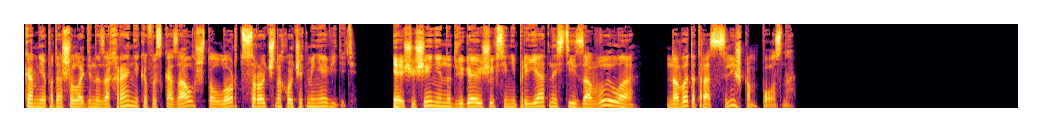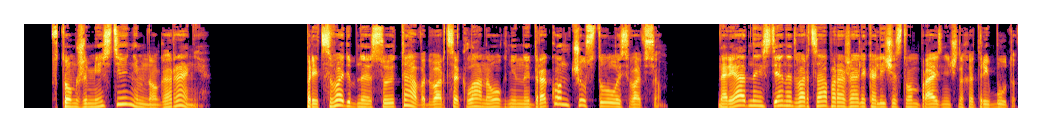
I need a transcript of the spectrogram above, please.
Ко мне подошел один из охранников и сказал, что лорд срочно хочет меня видеть. И ощущение надвигающихся неприятностей завыло, но в этот раз слишком поздно. В том же месте немного ранее. Предсвадебная суета во дворце клана Огненный Дракон чувствовалась во всем. Нарядные стены дворца поражали количеством праздничных атрибутов.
